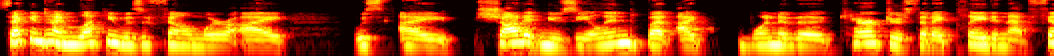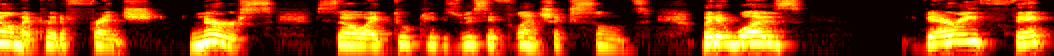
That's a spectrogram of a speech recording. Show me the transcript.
Second Time Lucky was a film where I was I shot at New Zealand, but I one of the characters that I played in that film, I played a French nurse, so I took like this French accent, but it was very thick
